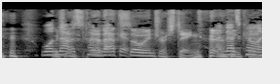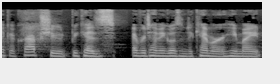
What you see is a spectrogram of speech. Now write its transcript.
well, now is- it's kind of that's like a, so interesting, and that's kind of like a crapshoot because every time he goes into Kemmer, he might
